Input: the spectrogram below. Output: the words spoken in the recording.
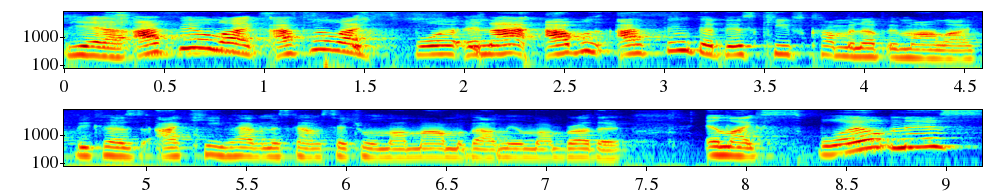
Yeah, I feel like I feel like spoiled, and I I was I think that this keeps coming up in my life because I keep having this conversation with my mom about me and my brother, and like spoiledness,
